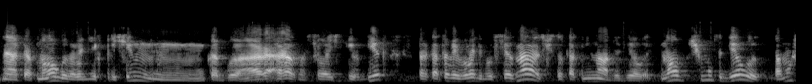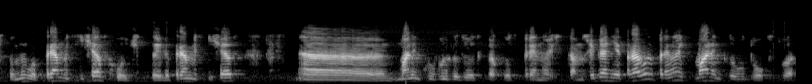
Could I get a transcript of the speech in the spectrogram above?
как много других причин как бы, разных человеческих бед, про которые вроде бы все знают, что так не надо делать, но почему-то делают, потому что ну вот прямо сейчас хочется или прямо сейчас Э, маленькую выгоду это какую-то приносит. Там сжигание травы приносит маленькое удобство.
